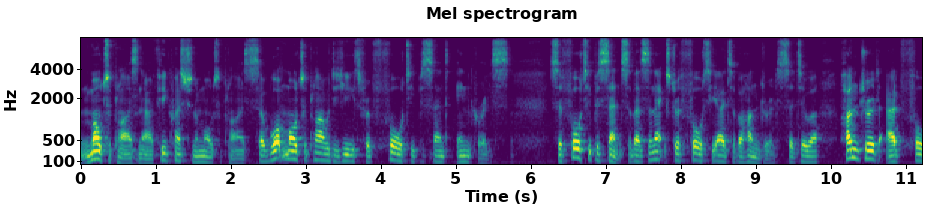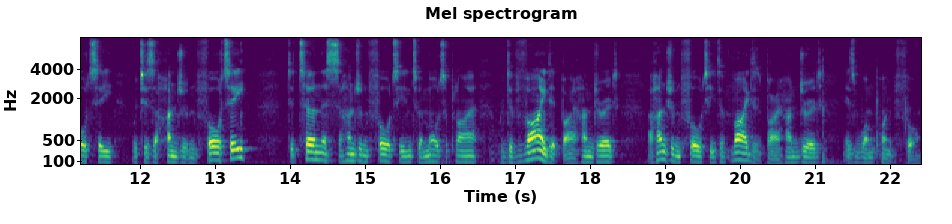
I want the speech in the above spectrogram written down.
multipliers now, a few questions on multipliers. So what multiplier would you use for a 40% increase? So 40%, so that's an extra 40 out of 100. So do a 100 add 40, which is 140. To turn this 140 into a multiplier, we divide it by 100. 140 divided by 100 is 1.4.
